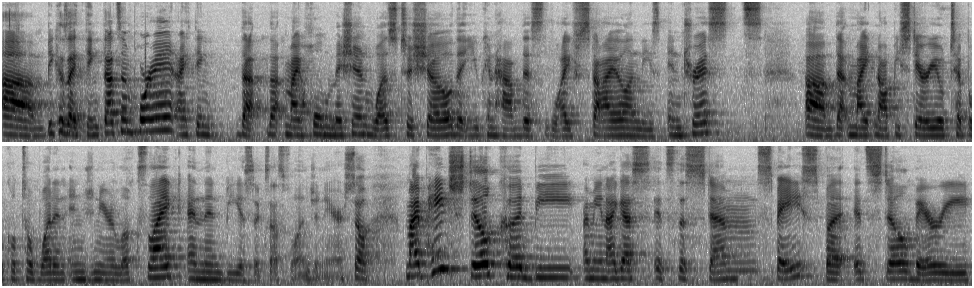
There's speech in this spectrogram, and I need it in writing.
um, because I think that's important. I think that, that my whole mission was to show that you can have this lifestyle and these interests um, that might not be stereotypical to what an engineer looks like and then be a successful engineer. So my page still could be, I mean, I guess it's the STEM space, but it's still very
